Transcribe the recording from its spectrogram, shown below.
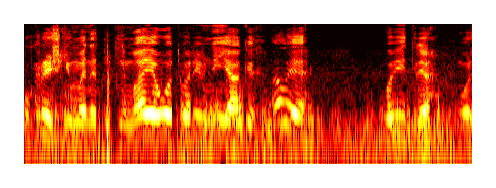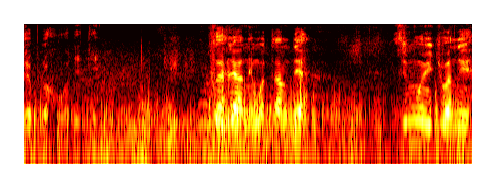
У кришки в мене тут немає отворів ніяких, але повітря може проходити. Ну, заглянемо там, де зимують вони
